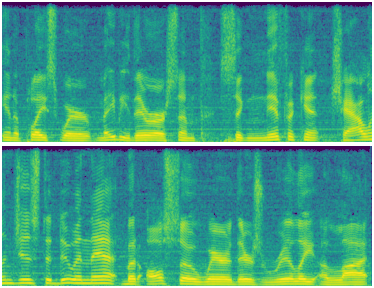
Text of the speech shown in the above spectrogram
in a place where maybe there are some significant challenges to doing that, but also where there's really a lot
